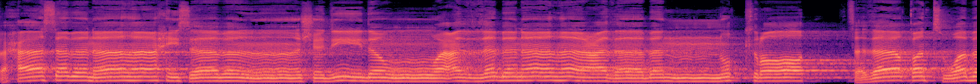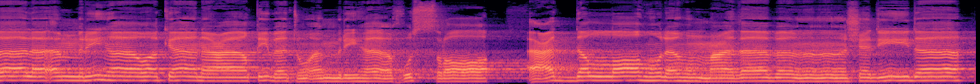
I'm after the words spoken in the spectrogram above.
فحاسبناها حسابا شديدا وعذبناها عذابا نكرا. فذاقت وبال أمرها وكان عاقبة أمرها خسرا. أعد الله لهم عذابا شديدا.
